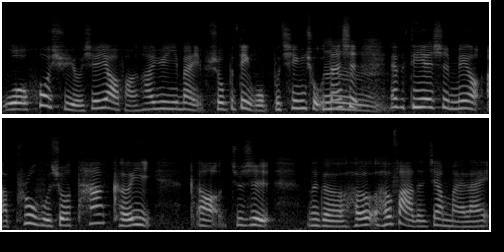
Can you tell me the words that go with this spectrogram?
我或许有些药房他愿意卖，说不定我不清楚，但是 FDA 是没有 approve 说它可以，啊，就是那个合合法的这样买来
